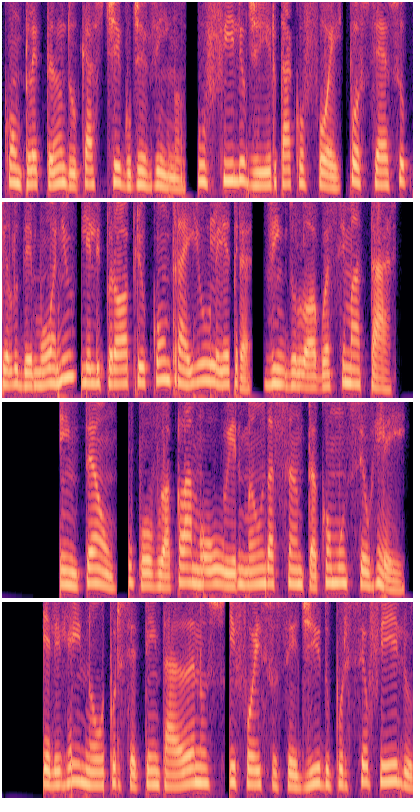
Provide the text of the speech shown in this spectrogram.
Completando o castigo divino, o filho de Irtaco foi possesso pelo demônio e ele próprio contraiu lepra, vindo logo a se matar. Então, o povo aclamou o irmão da santa como seu rei. Ele reinou por 70 anos e foi sucedido por seu filho,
